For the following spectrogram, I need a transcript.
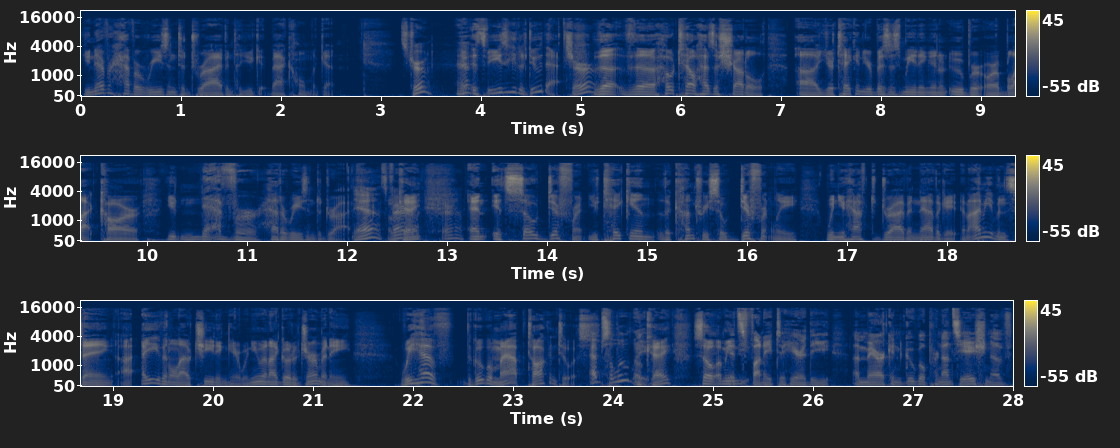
you never have a reason to drive until you get back home again it's true. Yeah. it's easy to do that. Sure. The the hotel has a shuttle. Uh, you're taking your business meeting in an Uber or a black car. You never had a reason to drive. Yeah, okay. enough, fair enough. And it's so different. You take in the country so differently when you have to drive and navigate. And I'm even saying I, I even allow cheating here. When you and I go to Germany, we have the Google Map talking to us. Absolutely. Okay. So I mean, It's funny to hear the American Google pronunciation of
